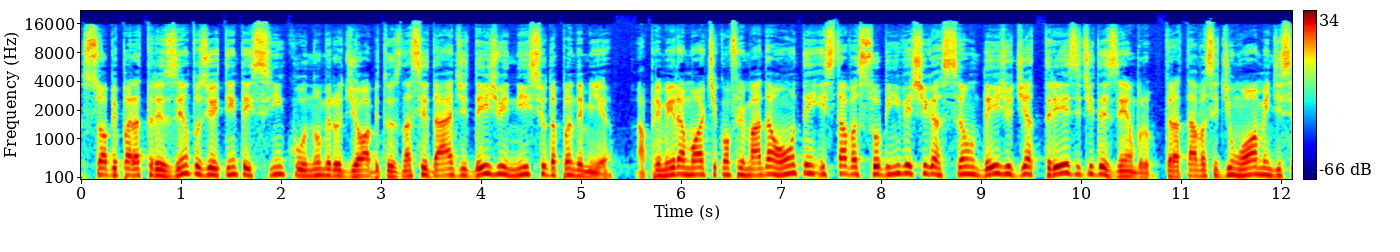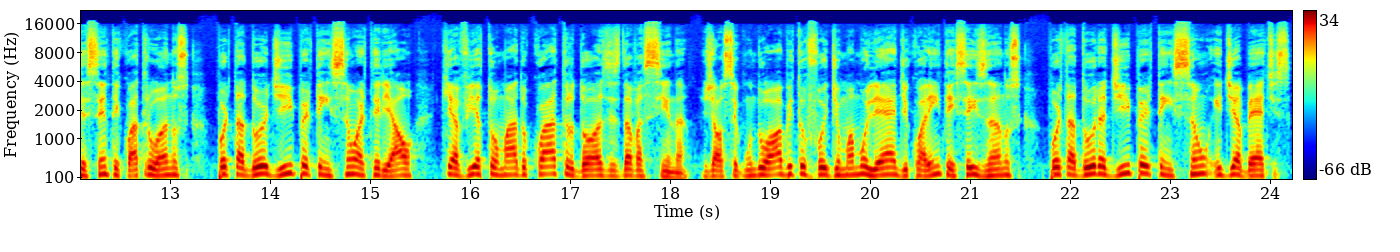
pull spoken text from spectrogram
sobe para 385 o número de óbitos na cidade desde o início da pandemia. A primeira morte confirmada ontem estava sob investigação desde o dia 13 de dezembro. Tratava-se de um homem de 64 anos, portador de hipertensão arterial, que havia tomado quatro doses da vacina. Já o segundo óbito foi de uma mulher de 46 anos, portadora de hipertensão e diabetes,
